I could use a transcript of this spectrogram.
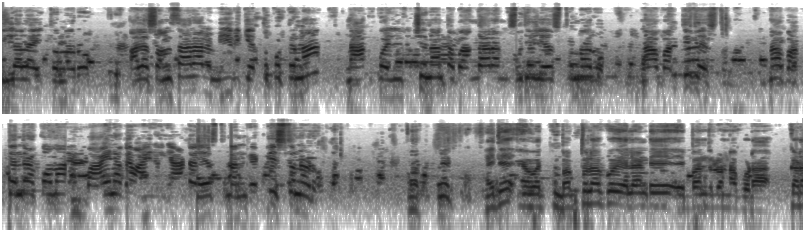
పిల్లలు అవుతున్నారు. వాళ్ళ సంసారాలు మీదికి ఎత్తుకుంటున్నా నాకు వచ్చినంత బంగారం పూజ చేస్తున్నారు. నా భక్తి చేస్తున్నారు. నా భక్తేంద్ర కుమార్ ఆయన ఆయన ఆట చేస్తున్నాను గట్టిస్తున్నాడు. అయితే భక్తులకు ఎలాంటి ఇబ్బందులు ఉన్నా కూడా ఇక్కడ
